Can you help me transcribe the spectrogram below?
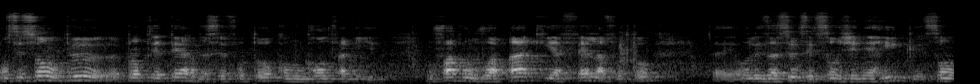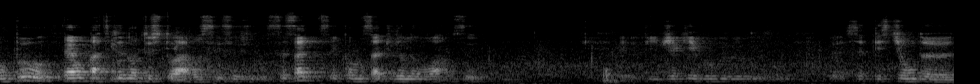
on se sent un peu propriétaire de ces photos comme une grande famille. Une fois qu'on ne voit pas qui a fait la photo, euh, on les assume qu'elles sont génériques, elles sont un peu faire partie de notre histoire aussi. C'est ça, c'est comme ça que je le vois aussi. Philippe Jacquet, vous, cette question de,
